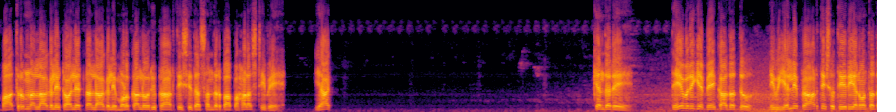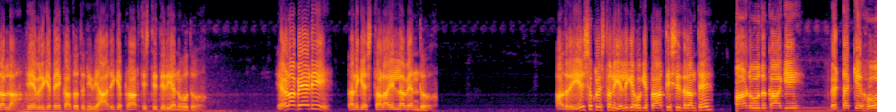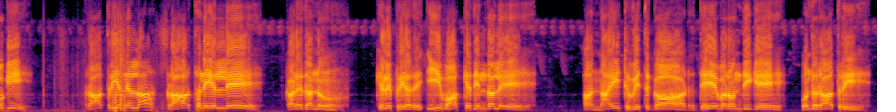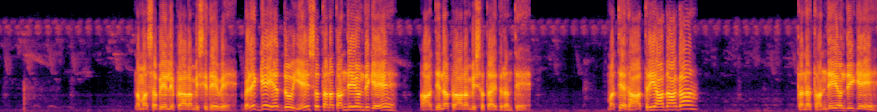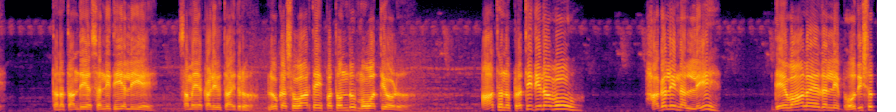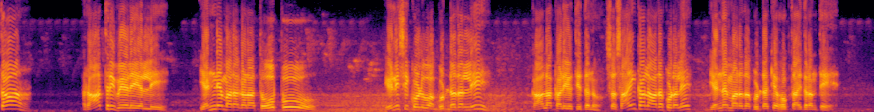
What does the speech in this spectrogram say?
ಬಾತ್ರೂಮ್ನಲ್ಲಾಗಲಿ, ಟಾಯ್ಲೆಟ್ನಲ್ಲಾಗಲಿ ಮೊಳಕಾಲೂರಿ ಪ್ರಾರ್ಥಿಸಿದ ಸಂದರ್ಭ ಬಹಳಷ್ಟಿವೆ. ಯಾಕೆಂದರೆ ದೇವರಿಗೆ ಬೇಕಾದದ್ದು ನೀವು ಎಲ್ಲಿ ಪ್ರಾರ್ಥಿಸುತ್ತೀರಿ ಅನ್ನುವಂಥದ್ದಲ್ಲ ದೇವರಿಗೆ ಬೇಕಾದದ್ದು ನೀವು ಯಾರಿಗೆ ಪ್ರಾರ್ಥಿಸ್ತಿದ್ದೀರಿ ಅನ್ನುವುದು ಹೇಳಬೇಡಿ, ನನಗೆ ಸ್ಥಳ ಇಲ್ಲವೆಂದು. ಆದರೆ ಯೇಸು ಕ್ರಿಸ್ತನು ಎಲ್ಲಿಗೆ ಹೋಗಿ ಪ್ರಾರ್ಥಿಸಿದ್ರಂತೆ? ಮಾಡುವುದಕ್ಕಾಗಿ. ಬೆಟ್ಟಕ್ಕೆ ಹೋಗಿ. ರಾತ್ರಿಯನ್ನೆಲ್ಲ ಪ್ರಾರ್ಥನೆಯಲ್ಲೇ ಕಳೆದನು. ಕೇಳಿ ಪ್ರಿಯರೇ, ಈ ವಾಕ್ಯದಿಂದಲೇ ಆ ನೈಟ್ ವಿತ್ ಗಾಡ್ ದೇವರೊಂದಿಗೆ ಒಂದು ರಾತ್ರಿ ನಮ್ಮ ಸಭೆಯಲ್ಲಿ ಪ್ರಾರಂಭಿಸಿದ್ದೇವೆ. ಬೆಳಿಗ್ಗೆ ಎದ್ದು ಯೇಸು ತನ್ನ ತಂದೆಯೊಂದಿಗೆ ಆ ದಿನ ಪ್ರಾರಂಭಿಸುತ್ತಾ ಇದ್ರಂತೆ. ಮತ್ತೆ ರಾತ್ರಿ ಆದಾಗ ತನ್ನ ತಂದೆಯೊಂದಿಗೆ ತನ್ನ ತಂದೆಯ ಸನ್ನಿಧಿಯಲ್ಲಿಯೇ ಸಮಯ ಕಳೆಯುತ್ತಾ ಇದ್ರು. ಲೂಕ ಸುವಾರ್ತೆ ಇಪ್ಪತ್ತೊಂದು, ಮೂವತ್ತೇಳು. ಆತನು ಪ್ರತಿದಿನವೂ ಹಗಲಿನಲ್ಲಿ ದೇವಾಲಯದಲ್ಲಿ ಬೋಧಿಸುತ್ತಾ, ರಾತ್ರಿ ವೇಳೆಯಲ್ಲಿ ಎಣ್ಣೆ ಮರಗಳ ತೋಪು ಎಣಿಸಿಕೊಳ್ಳುವ ಗುಡ್ಡದಲ್ಲಿ ಕಾಲ ಕಳೆಯುತ್ತಿದ್ದನು. ಸೊ ಸಾಯಂಕಾಲ ಆದ ಕೂಡಲೇ ಎಣ್ಣೆ ಮರದ ಗುಡ್ಡಕ್ಕೆ ಹೋಗ್ತಾ ಇದ್ರಂತೆ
